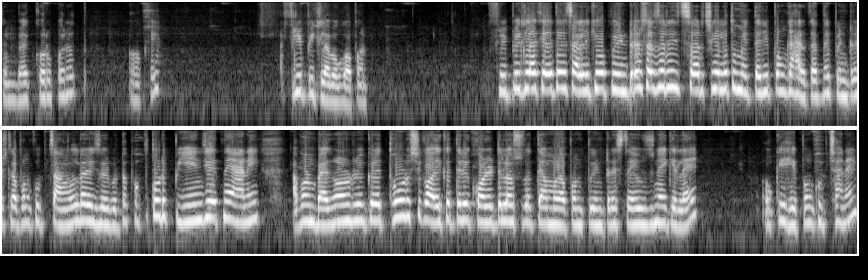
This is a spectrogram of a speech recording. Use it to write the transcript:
तर बॅक करू परत. ओके फ्री पिकला बघू आपण. फ्री पिकला केलं तरी चालेल किंवा पिंटरेस्टला जरी सर्च केलं तुम्ही तरी पण काय हरकत नाही. पिंटरेस्टला पण खूप चांगला रिझल्ट भेटतो. फक्त थोडी पीएनजी येत नाही आणि आपण बॅकग्राऊंड वगैरे थोडीशी एकतरी क्वालिटीला असतो त्यामुळे आपण पिंटरेस्टचा यूज नाही केला आहे ओके हे पण खूप छान आहे.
